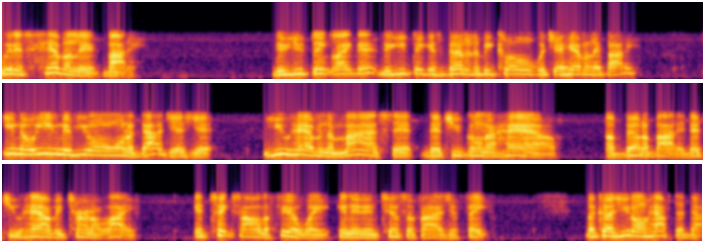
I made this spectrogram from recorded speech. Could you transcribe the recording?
with his heavenly body. Do you think like that? Do you think it's better to be clothed with your heavenly body? You know, even if you don't want to die just yet, you having the mindset that you're going to have a better body, that you have eternal life, it takes all the fear away and it intensifies your faith because you don't have to die.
